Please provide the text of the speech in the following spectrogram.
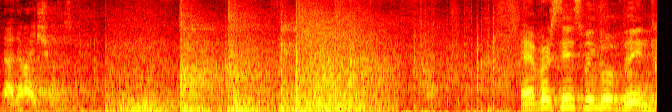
Да, давай еще раз. Ever since we moved in,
